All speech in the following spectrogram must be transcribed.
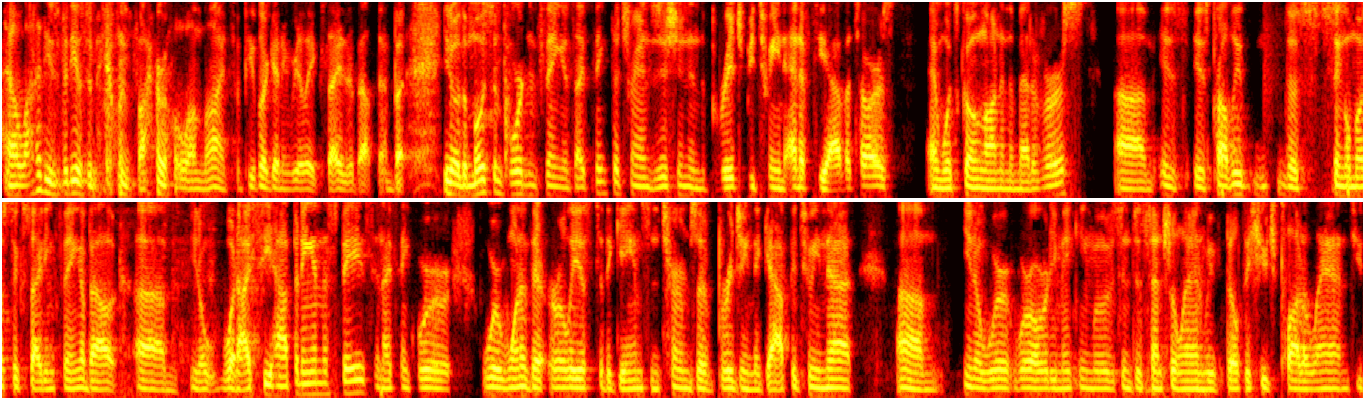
And a lot of these videos have been going viral online, so people are getting really excited about them. But you know, the most important thing is I think the transition and the bridge between NFT avatars and what's going on in the metaverse um, is is probably the single most exciting thing about um, you know what I see happening in the space, and I think we're we're one of the earliest to the games in terms of bridging the gap between that. Um, you know, we're we're already making moves into Decentraland. We've built a huge plot of land. You,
